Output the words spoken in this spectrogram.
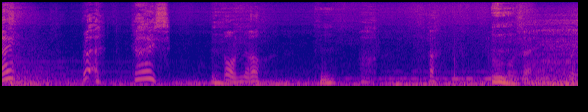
Yulei? Uh, guys! Oh no. Oh. Huh. What was that? Wait.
